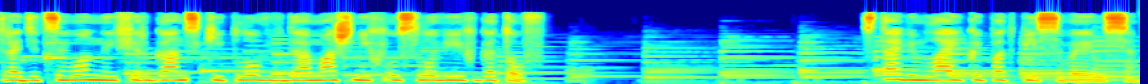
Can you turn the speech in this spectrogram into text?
традиционный ферганский плов в домашних условиях готов. Ставим лайк и подписываемся.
